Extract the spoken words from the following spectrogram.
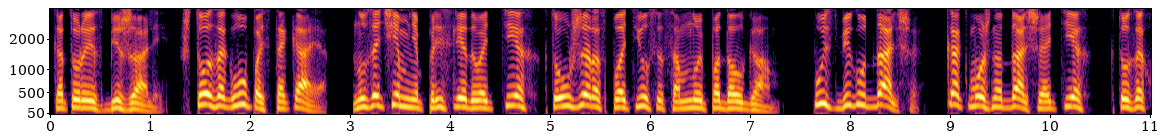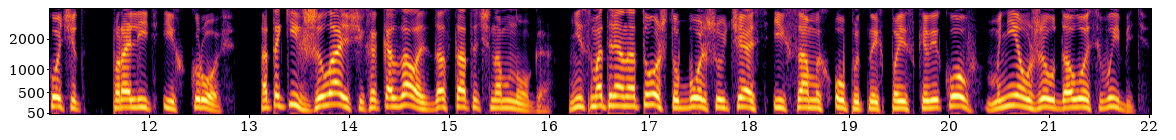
которые сбежали. Что за глупость такая? Ну зачем мне преследовать тех, кто уже расплатился со мной по долгам? Пусть бегут дальше. Как можно дальше от тех, кто захочет пролить их кровь? А таких желающих оказалось достаточно много. Несмотря на то, что большую часть их самых опытных поисковиков мне уже удалось выбить,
